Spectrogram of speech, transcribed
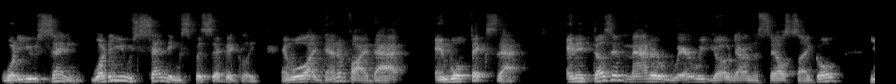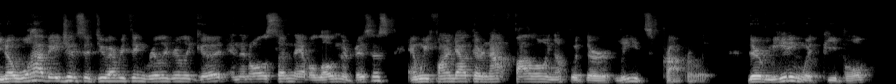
What are you sending? What are you sending specifically? And we'll identify that and we'll fix that. And it doesn't matter where we go down the sales cycle you know, we'll have agents that do everything really, really good. And then all of a sudden they have a low in their business and we find out they're not following up with their leads properly. They're meeting with people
